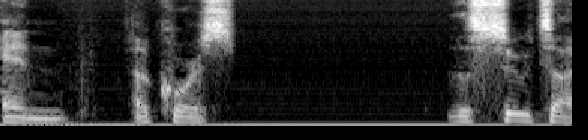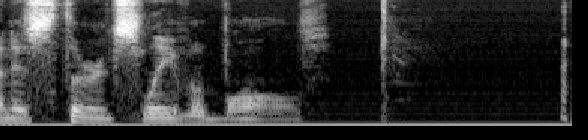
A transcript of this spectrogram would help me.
And of course, the suit's on his third sleeve of balls.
